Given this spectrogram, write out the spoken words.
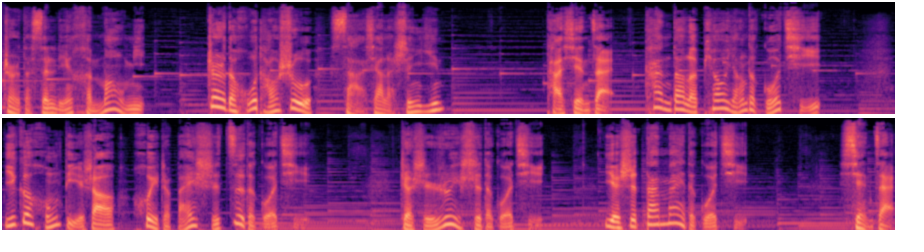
这儿的森林很茂密，这儿的胡桃树洒下了声音。他现在看到了飘扬的国旗，一个红底上绘着白十字的国旗，这是瑞士的国旗，也是丹麦的国旗。现在，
